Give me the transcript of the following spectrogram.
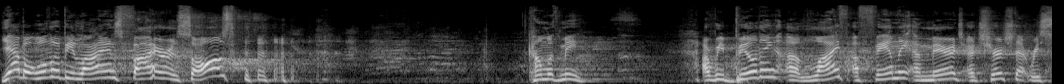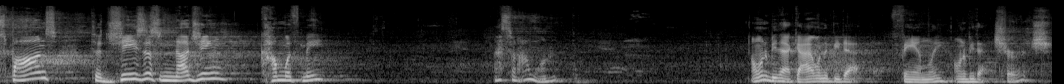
Yeah, but will there be lions, fire, and saws? Come with me. Are we building a life, a family, a marriage, a church that responds to Jesus nudging, come with me? That's what I want. I want to be that guy. I want to be that family. I want to be that church.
